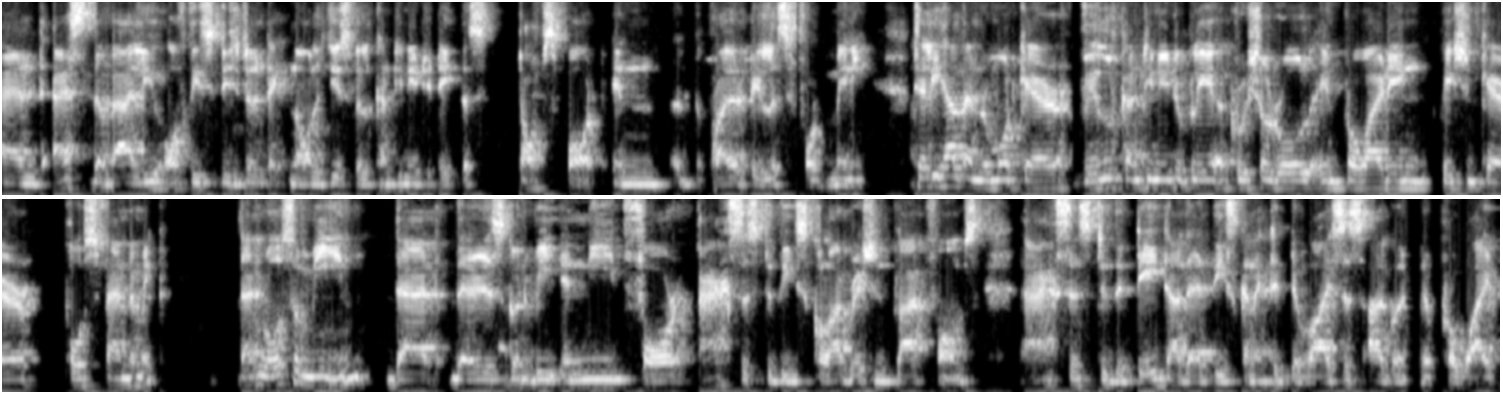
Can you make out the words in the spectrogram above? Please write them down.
And as the value of these digital technologies will continue to take this top spot in the priority list for many. Telehealth and remote care will continue to play a crucial role in providing patient care post pandemic that will also mean that there is going to be a need for access to these collaboration platforms, access to the data that these connected devices are going to provide.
